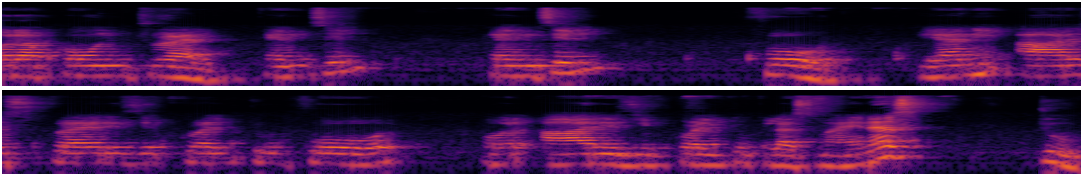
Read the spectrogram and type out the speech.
और अपॉन ट्वेल्व कैंसिल कैंसिल फोर यानी R square is equal to four और R is equal to plus minus two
